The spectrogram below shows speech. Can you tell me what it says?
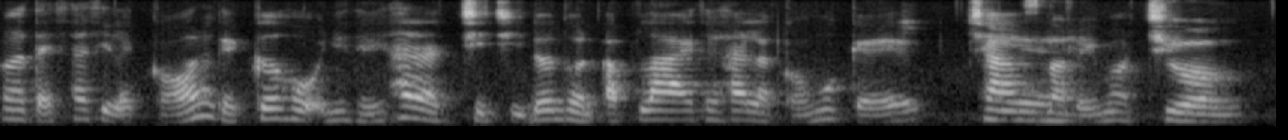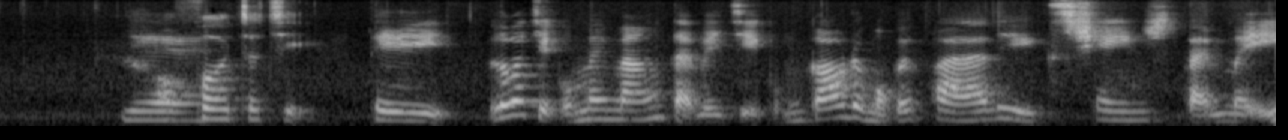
mà tại sao chị lại có được cái cơ hội như thế hay là chị chỉ đơn thuần apply thôi hay là có một cái chance yeah. nào đấy mà trường yeah. offer cho chị thì lúc đó chị cũng may mắn tại vì chị cũng có được một cái khóa đi exchange tại Mỹ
